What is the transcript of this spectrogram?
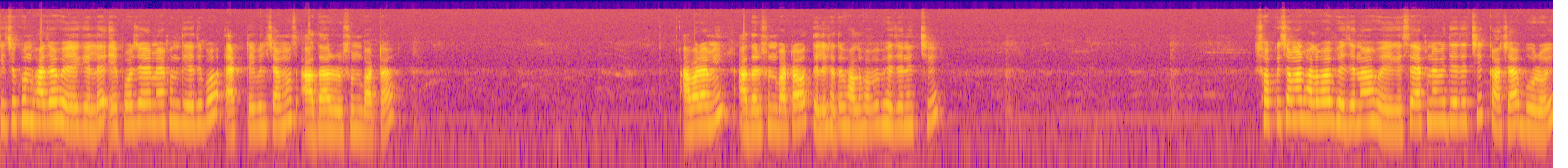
কিছুক্ষণ ভাজা হয়ে গেলে এ পর্যায়ে আমি এখন দিয়ে দিব এক টেবিল চামচ আদা, রসুন বাটা। আবার আমি আদা, রসুন বাটাও তেলের সাথে ভালোভাবে ভেজে নিচ্ছি। সব কিছু আমার ভালোভাবে ভেজে নেওয়া হয়ে গেছে। এখন আমি দিয়ে দিচ্ছি কাঁচা বড়ই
